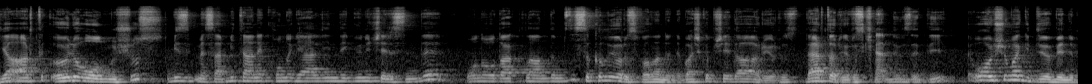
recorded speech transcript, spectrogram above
Ya artık öyle olmuşuz. Biz mesela bir tane konu geldiğinde gün içerisinde ona odaklandığımızda sıkılıyoruz falan hani. Başka bir şey daha arıyoruz. Dert arıyoruz kendimize değil. O hoşuma gidiyor benim.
